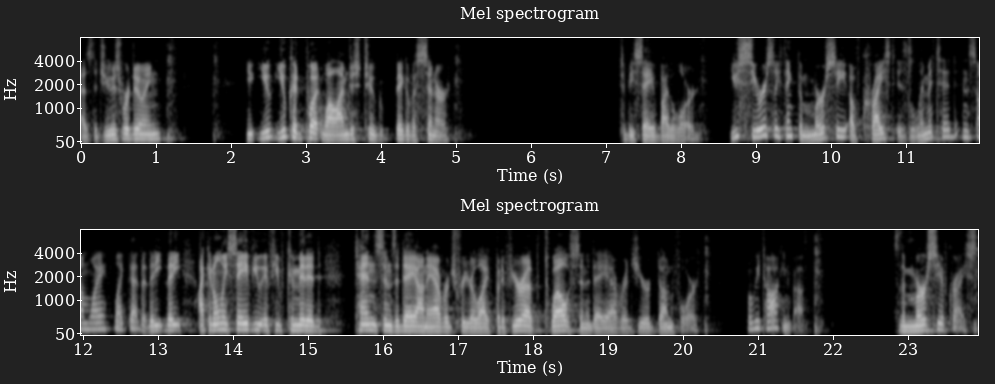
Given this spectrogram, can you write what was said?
as the Jews were doing. You, you, you could put, well, I'm just too big of a sinner to be saved by the Lord. You seriously think the mercy of Christ is limited in some way like that? That, that, he, that he, I can only save you if you've committed 10 sins a day on average for your life, but if you're at the 12 sin a day average, you're done for. What are we talking about? It's the mercy of Christ.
